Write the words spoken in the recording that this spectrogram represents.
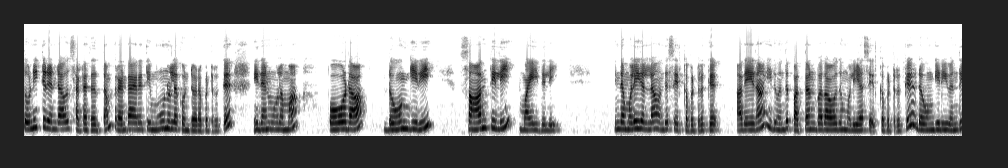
தொண்ணூற்றி ரெண்டாவது சட்ட திருத்தம் ரெண்டாயிரத்தி மூணில் கொண்டு வரப்பட்டிருக்கு இதன் மூலமாக போடா டோங்கிரி சாந்திலி மைதிலி இந்த மொழிகள்லாம் வந்து சேர்க்கப்பட்டிருக்கு. அதே தான் இது வந்து பத்தொன்பதாவது மொழியாக சேர்க்கப்பட்டிருக்கு. டோங்கிரி வந்து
